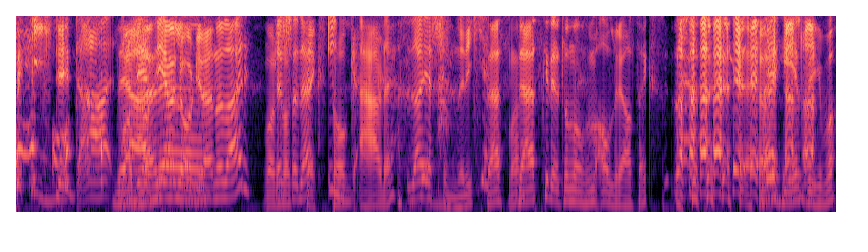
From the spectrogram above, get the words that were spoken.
veldig Det er, Det de er- dialoggreiene der. Hva slags sextalk er det? Nei, jeg skjønner ikke. Det er, det er skrevet av noen som aldri har hatt sex. Det er jeg helt sikker på.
